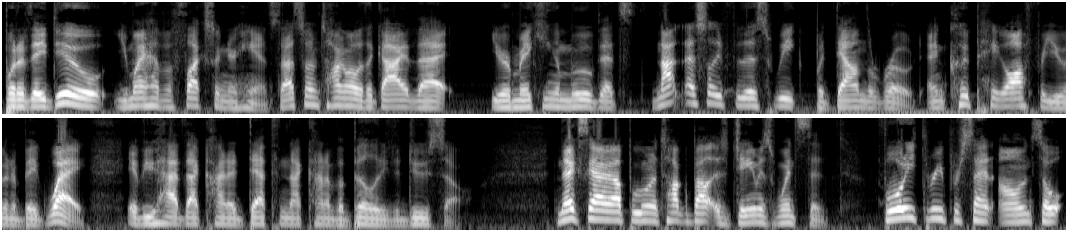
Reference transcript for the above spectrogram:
But if they do, you might have a flex on your hands. So that's what I'm talking about with a guy that you're making a move that's not necessarily for this week, but down the road and could pay off for you in a big way if you have that kind of depth and that kind of ability to do so. Next guy up we want to talk about is Jameis Winston. 43% owned, so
